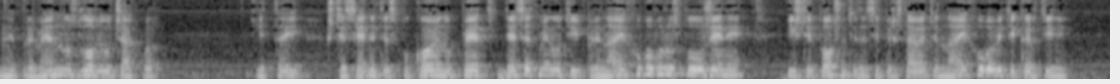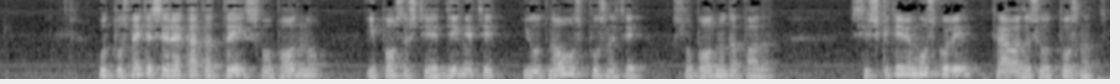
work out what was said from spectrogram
непременно зло ви очаква. И тъй ще седнете спокойно 5-10 минути при най-хубаво разположение и ще почнете да си представяте най-хубавите картини. Отпуснете си ръката тъй свободно и после ще я дигнете и отново спуснете, свободно да пада. Всичките ви мускули трябва да се отпуснат.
